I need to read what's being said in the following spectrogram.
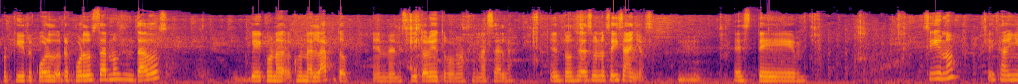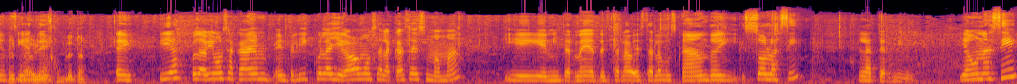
Porque recuerdo, recuerdo estarnos sentados eh, con, la, con la laptop en el escritorio de tu mamá, en la sala. Entonces hace unos seis años. Este... Sí, ¿no? Seis años, Sí, pues la siete. vimos completa. Ey, y ya, pues la vimos acá en, en película, llegábamos a la casa de su mamá y en internet, estarla, estarla buscando y solo así la terminé. Y aún así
